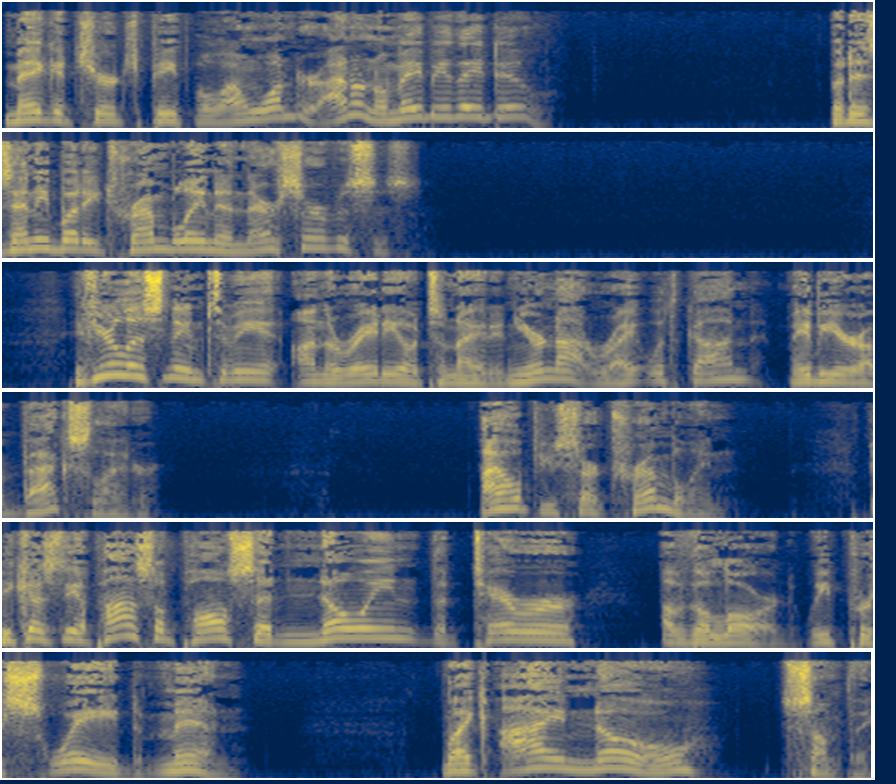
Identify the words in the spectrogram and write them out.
megachurch people, I wonder, I don't know, maybe they do. But is anybody trembling in their services? If you're listening to me on the radio tonight and you're not right with God, maybe you're a backslider. I hope you start trembling. Because the apostle Paul said, knowing the terror of the Lord, we persuade men. Like I know something.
